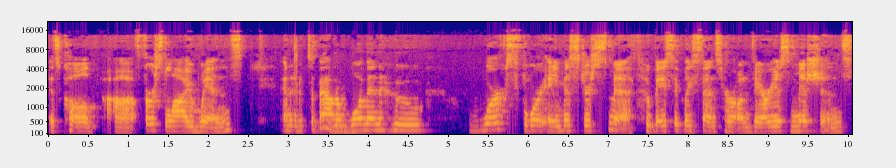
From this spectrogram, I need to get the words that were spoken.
It's called uh, First Lie Wins. And it's about mm. a hmm. woman who works for a Mr. Smith who basically sends her on various missions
